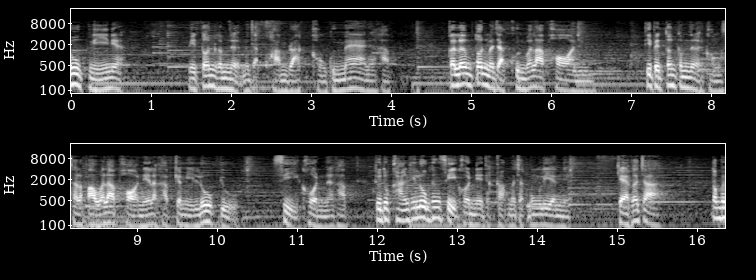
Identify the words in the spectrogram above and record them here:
ลูกนี้เนี่ยมีต้นกำเนิดมาจากความรักของคุณแม่นะครับ ก็เริ่มต้นมาจากคุณวราพรที่เป็นต้นกำเนิดของซาลาเปาวราพรนี่แหละครับแกมีลูกอยู่ 4 คนนะครับ ทุกๆ ครั้งที่ลูกทั้ง 4 คนเนี่ยจะกลับมาจากโรงเรียนเนี่ยแกก็จะต้องไป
